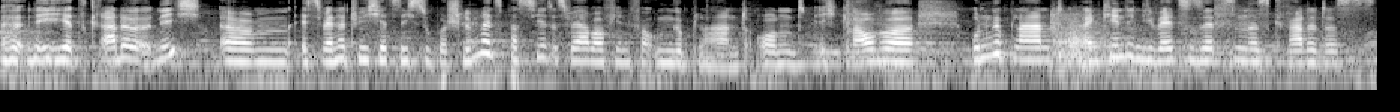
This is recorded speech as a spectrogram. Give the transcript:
Äh, nee, jetzt gerade nicht. Ähm, es wäre natürlich jetzt nicht super schlimm, wenn es passiert. Es wäre aber auf jeden Fall ungeplant. Und ich glaube, ungeplant ein Kind in die Welt zu setzen, ist gerade das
